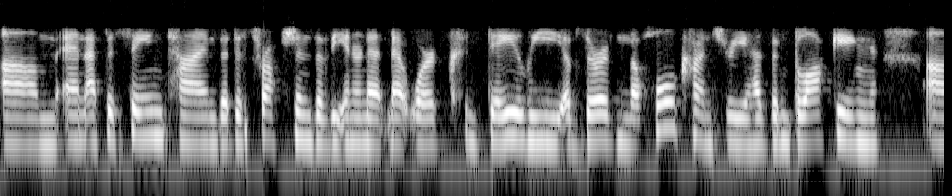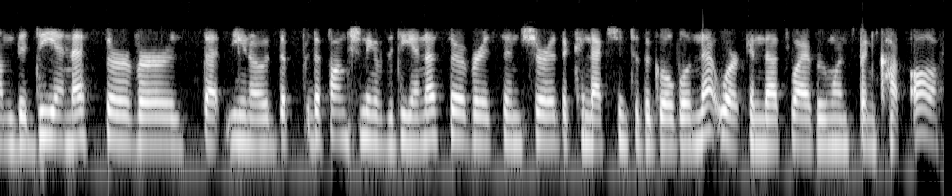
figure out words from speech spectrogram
Um, and at the same time, the disruptions of the internet network daily observed in the whole country has been blocking um, the DNS servers. That you know, the, the functioning of the DNS servers to ensure the connection to the global network, and that's why everyone's been cut off.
